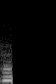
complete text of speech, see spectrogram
こ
